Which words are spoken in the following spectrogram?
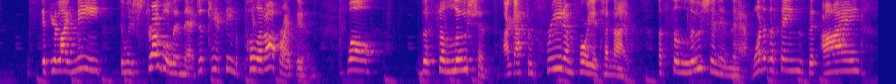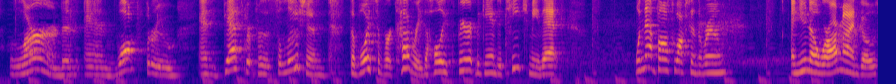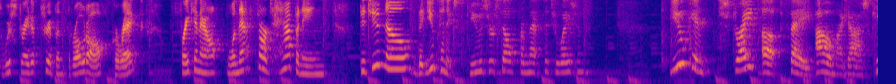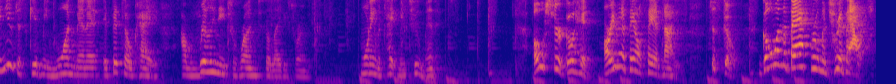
if you're like me, we struggle in that, just can't seem to pull it off right then. Well, the solution, I got some freedom for you tonight a solution in that. One of the things that I learned and, and walked through and desperate for the solution, the voice of recovery, the Holy Spirit began to teach me that when that boss walks in the room, and you know where our mind goes, we're straight up tripping, throw it off, correct? Freaking out. When that starts happening, did you know that you can excuse yourself from that situation? You can straight up say, Oh my gosh, can you just give me one minute if it's okay? I really need to run to the ladies' room. Won't even take me two minutes. Oh, sure, go ahead. Or even if they don't say it nice, just go. Go in the bathroom and trip out.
